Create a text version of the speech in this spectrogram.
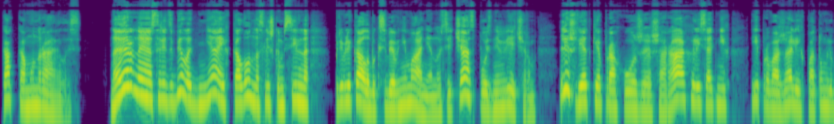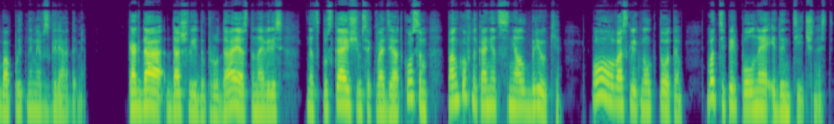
как кому нравилось. Наверное, средь бела дня их колонна слишком сильно привлекала бы к себе внимание, но сейчас, поздним вечером, лишь редкие прохожие шарахались от них и провожали их потом любопытными взглядами. Когда дошли до пруда и остановились над спускающимся к воде откосом, Панков наконец снял брюки. «О!» — воскликнул кто-то. «Вот теперь полная идентичность».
